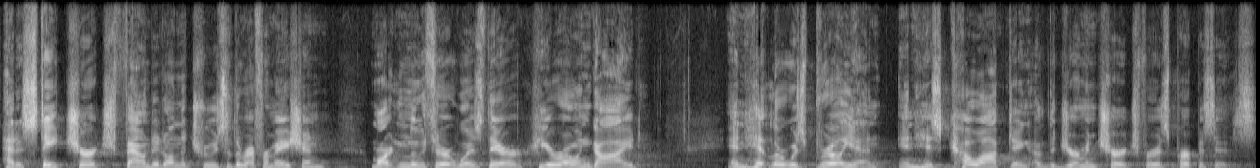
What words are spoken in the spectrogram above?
had a state church founded on the truths of the Reformation. Martin Luther was their hero and guide. And Hitler was brilliant in his co opting of the German church for his purposes.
